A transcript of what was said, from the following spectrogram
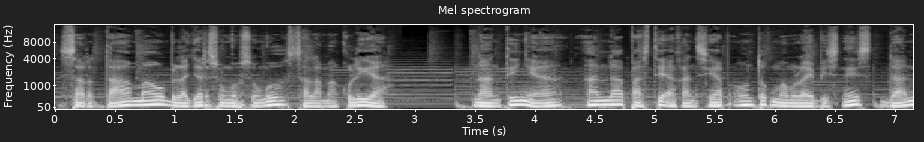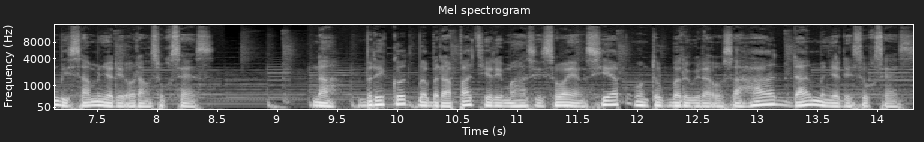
serta mau belajar sungguh-sungguh selama kuliah. Nantinya, Anda pasti akan siap untuk memulai bisnis dan bisa menjadi orang sukses. Nah, berikut beberapa ciri mahasiswa yang siap untuk berwirausaha dan menjadi sukses.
